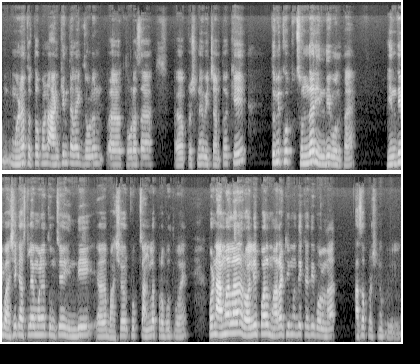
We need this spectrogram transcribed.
म्हणत होतो पण आणखीन त्याला एक जोडून थोडासा प्रश्न विचारतो की तुम्ही खूप सुंदर हिंदी बोलताय. हिंदी भाषिक असल्यामुळे तुमचे हिंदी भाषेवर खूप चांगलं प्रभुत्व आहे. पण आम्हाला रॉलीपॉल मराठीमध्ये कधी बोलणार असा प्रश्न पडलेला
